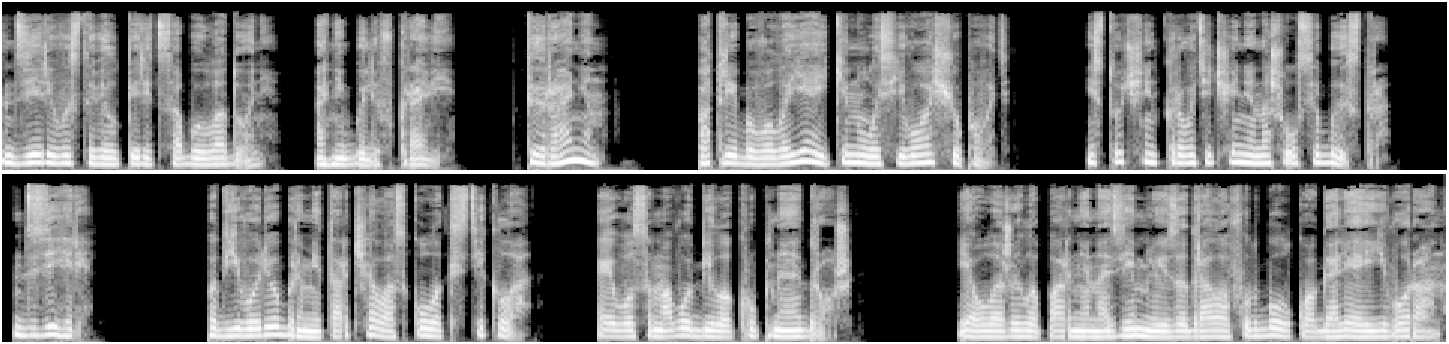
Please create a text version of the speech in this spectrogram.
Дзери выставил перед собой ладони. Они были в крови. «Ты ранен?» — потребовала я и кинулась его ощупывать. Источник кровотечения нашелся быстро. «Дзери». Под его ребрами торчал осколок стекла, а его самого била крупная дрожь. Я уложила парня на землю и задрала футболку, оголяя его рану.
